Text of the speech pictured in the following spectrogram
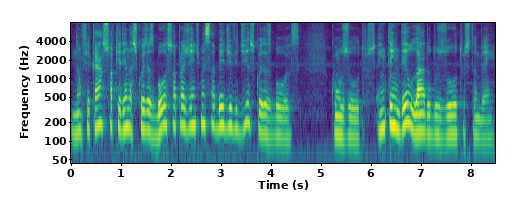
não ficar só querendo as coisas boas só para a gente, mas saber dividir as coisas boas com os outros, entender o lado dos outros também,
